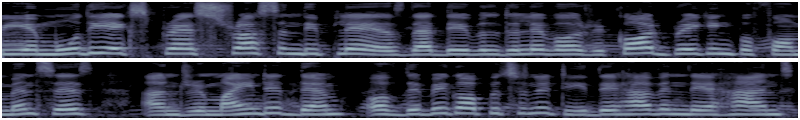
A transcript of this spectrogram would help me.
PM Modi expressed trust in the players that they will deliver record breaking performances and reminded them of the big opportunity they have in their hands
